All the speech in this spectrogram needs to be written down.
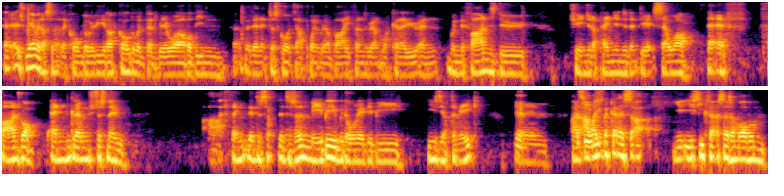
It's reminiscent of the Calderwood era. Calderwood did well Aberdeen, but then it just got to a point whereby things weren't working out. And when the fans do change their opinions and it gets sour, if fans were in grounds just now, I think the, the decision maybe would already be easier to make. Yeah. Um, I, I, like McInnes. I, you, you see criticism of him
